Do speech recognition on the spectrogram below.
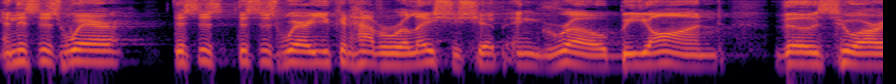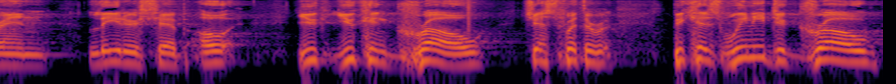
And this is where this is this is where you can have a relationship and grow beyond those who are in leadership. Oh, you you can grow just with the because we need to grow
